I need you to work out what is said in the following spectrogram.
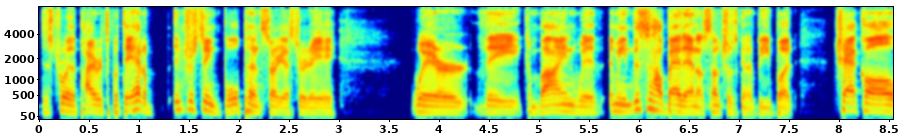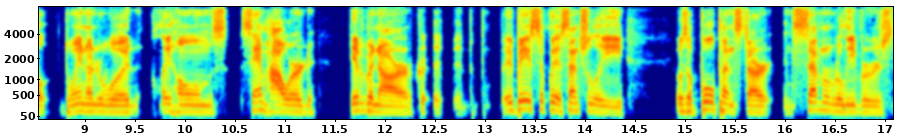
destroy the Pirates, but they had an interesting bullpen start yesterday where they combined with, I mean, this is how bad NL Central is going to be, but Chad Kuhl, Duane Underwood, Clay Holmes, Sam Howard, David Bednar, it basically essentially it was a bullpen start and seven relievers,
